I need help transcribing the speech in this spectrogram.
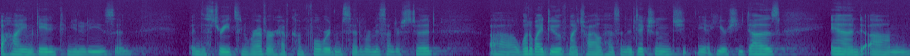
behind gated communities and in the streets and wherever have come forward and said we're misunderstood. Uh, what do I do if my child has an addiction? She, you know, he or she does. And um,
